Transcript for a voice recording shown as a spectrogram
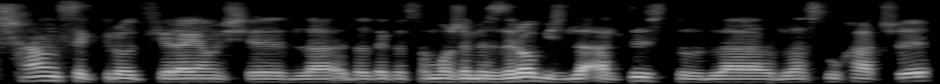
szanse, które otwierają się dla, do tego, co możemy zrobić dla artystów, dla, dla słuchaczy,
